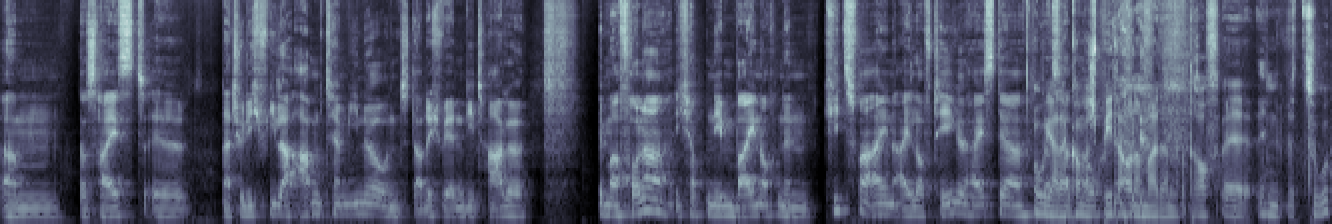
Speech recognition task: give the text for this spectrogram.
Ähm, das heißt, äh, natürlich viele Abendtermine und dadurch werden die Tage immer voller. Ich habe nebenbei noch einen Kiezverein, I Love Tegel heißt der. Oh das ja, da kommen wir später auch nochmal dann drauf äh, hinzu.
